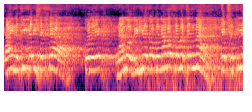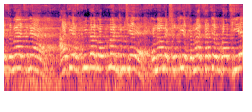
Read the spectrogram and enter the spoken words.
કાંઈ નથી કરી શકતા, તો એક નાનો વીડિયો તો બનાવો સમર્થનમાં કે ક્ષત્રિય સમાજના આજે અસ્મિતાનું અપમાન થયું છે, એમાં અમે ક્ષત્રિય સમાજ સાથે ઊભા છીએ.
